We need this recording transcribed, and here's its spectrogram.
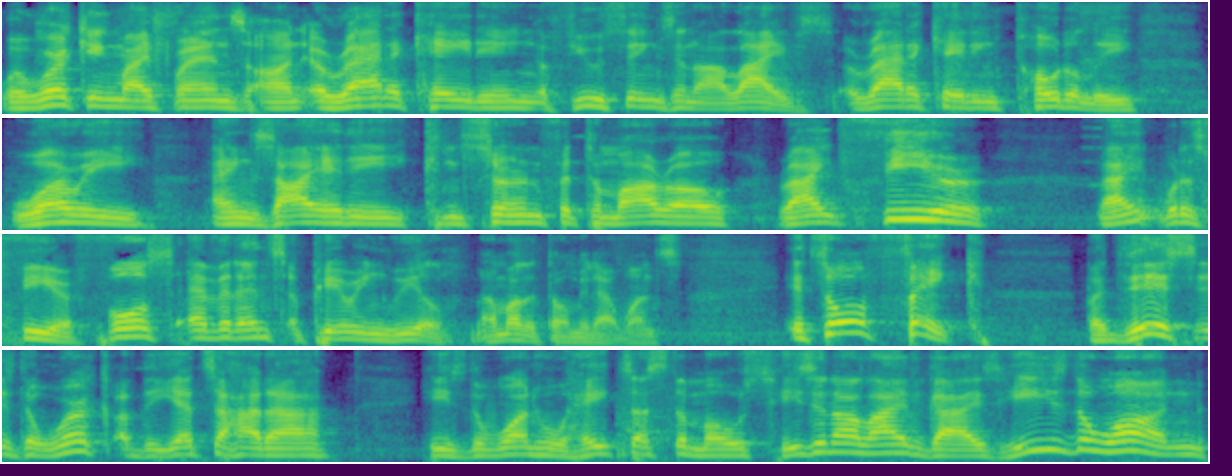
We're working, my friends, on eradicating a few things in our lives, eradicating totally worry, anxiety, concern for tomorrow, right? Fear, right? What is fear? False evidence appearing real. My mother told me that once. It's all fake, but this is the work of the Yetzer Hara He's the one who hates us the most. He's in our life, guys. He's the one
